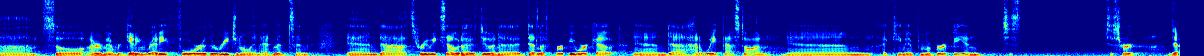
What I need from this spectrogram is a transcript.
Um, so I remember getting ready for the regional in Edmonton, and uh, three weeks out, I was doing a deadlift burpee workout and uh, had a weight vest on, and I came in from a burpee and just just hurt. Yeah.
